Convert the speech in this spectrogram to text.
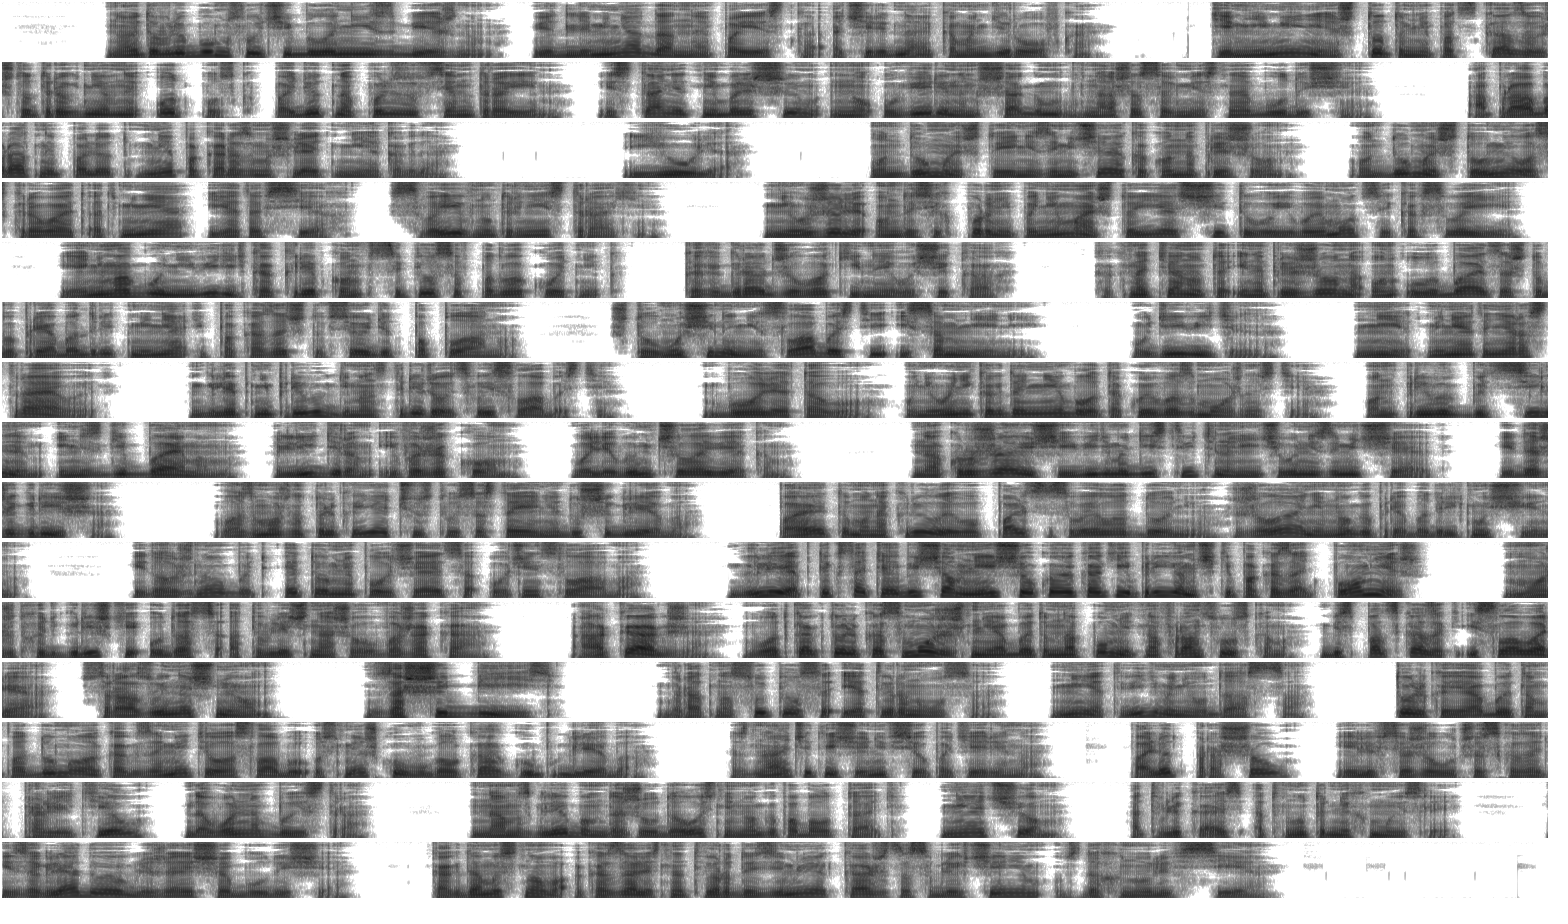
Но это в любом случае было неизбежным, ведь для меня данная поездка – очередная командировка. Тем не менее, что-то мне подсказывает, что трехдневный отпуск пойдет на пользу всем троим и станет небольшим, но уверенным шагом в наше совместное будущее. А про обратный полет мне пока размышлять некогда. Юля. Он думает, что я не замечаю, как он напряжен. Он думает, что умело скрывает от меня и ото всех свои внутренние страхи. Неужели он до сих пор не понимает, что я считываю его эмоции как свои? Я не могу не видеть, как крепко он вцепился в подлокотник, как играют желваки на его щеках, как натянуто и напряженно он улыбается, чтобы приободрить меня и показать, что все идет по плану, что у мужчины нет слабостей и сомнений. Удивительно. Нет, меня это не расстраивает. Глеб не привык демонстрировать свои слабости. Более того, у него никогда не было такой возможности. Он привык быть сильным и несгибаемым, лидером и вожаком, волевым человеком. Но окружающие, видимо, действительно ничего не замечают. И даже Гриша, Возможно, только я чувствую состояние души Глеба. Поэтому накрыла его пальцы своей ладонью, желая немного приободрить мужчину. И должно быть, это у меня получается очень слабо. «Глеб, ты, кстати, обещал мне еще кое-какие приемчики показать, помнишь? Может, хоть Гришке удастся отвлечь нашего вожака?» «А как же? Вот как только сможешь мне об этом напомнить на французском, без подсказок и словаря, сразу и начнем». «Зашибись!» Брат насупился и отвернулся. «Нет, видимо, не удастся». Только я об этом подумала, как заметила слабую усмешку в уголках губ Глеба. Значит, еще не все потеряно. Полет прошел, или все же лучше сказать пролетел, довольно быстро. Нам с Глебом даже удалось немного поболтать. Ни о чем, отвлекаясь от внутренних мыслей и заглядывая в ближайшее будущее. Когда мы снова оказались на твердой земле, кажется, с облегчением вздохнули все.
